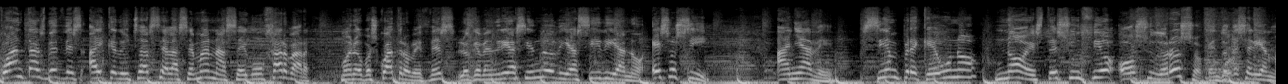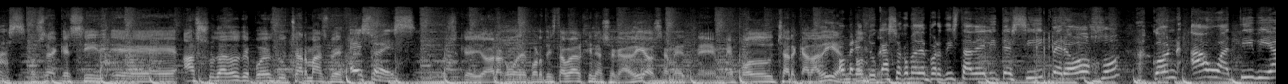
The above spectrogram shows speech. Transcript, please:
¿Cuántas veces hay que ducharse a la semana, según Harvard? Bueno, pues cuatro veces, lo que vendría siendo día sí, día no. Eso sí, añade, siempre que uno no esté sucio o sudoroso, que entonces serían más. O sea que si eh, has sudado te puedes duchar más veces. Eso es. Pues que yo ahora como deportista voy al gimnasio cada día, o sea, me, me- me puedo duchar cada día. Hombre, en tu caso como deportista de élite sí, pero ojo, con agua tibia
